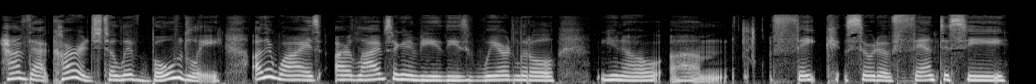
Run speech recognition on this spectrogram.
have that courage to live boldly. Otherwise, our lives are going to be these weird little, you know, um, fake sort of fantasy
